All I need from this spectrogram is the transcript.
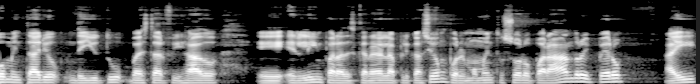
comentario de YouTube va a estar fijado eh, el link para descargar la aplicación por el momento solo para Android pero ahí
